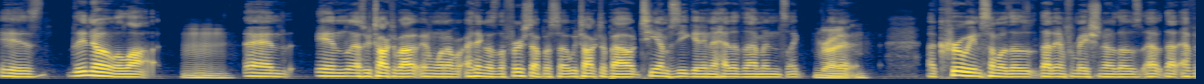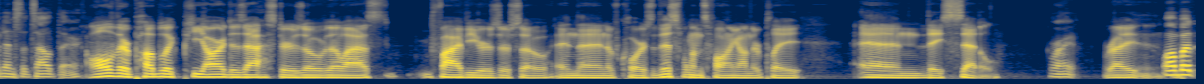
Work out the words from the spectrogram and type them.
is they know a lot, hmm and in as we talked about in one of I think it was the first episode, we talked about TMZ getting ahead of them and it's like Right. accruing some of those that information or those that, that evidence that's out there. all their public PR disasters over the last five years or so, and then of course this one's falling on their plate, and they settle, Right. right? Well, but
